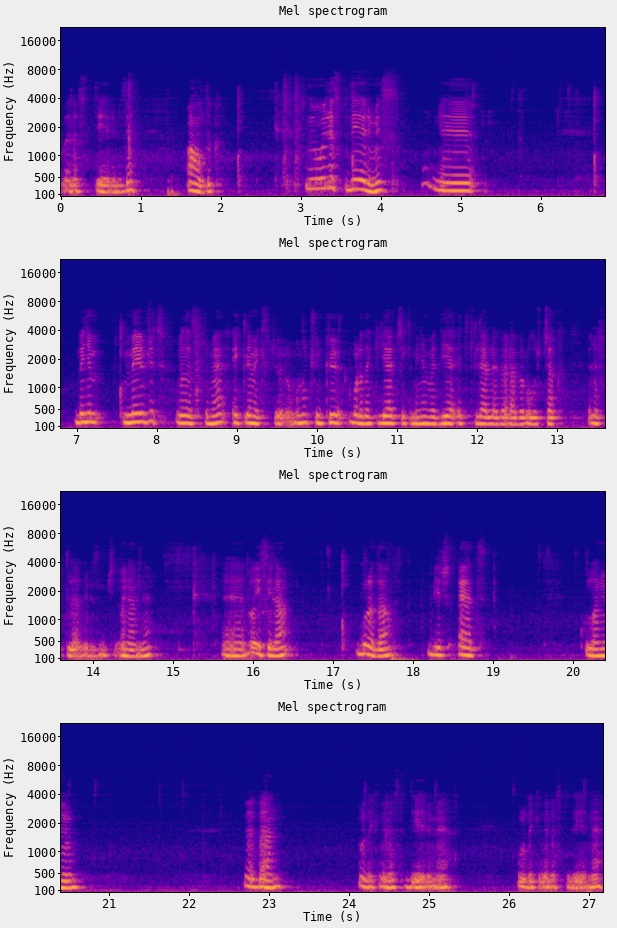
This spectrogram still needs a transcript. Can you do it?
velocity değerimizi aldık. Şimdi velocity değerimiz e, benim mevcut velocity'me eklemek istiyorum bunu. Çünkü buradaki yer çekiminin ve diğer etkilerle beraber oluşacak velocity'ler de bizim için önemli. E, dolayısıyla burada bir add kullanıyorum. Ve ben buradaki velocity değerimi buradaki velocity değerine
